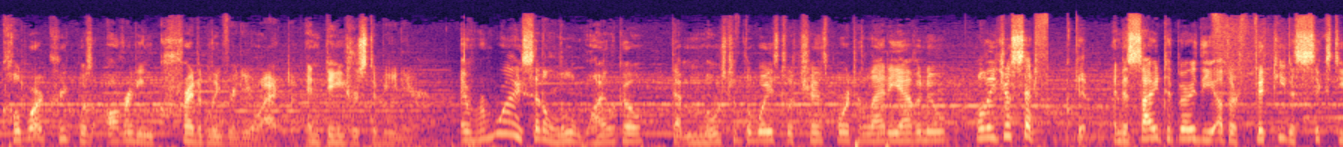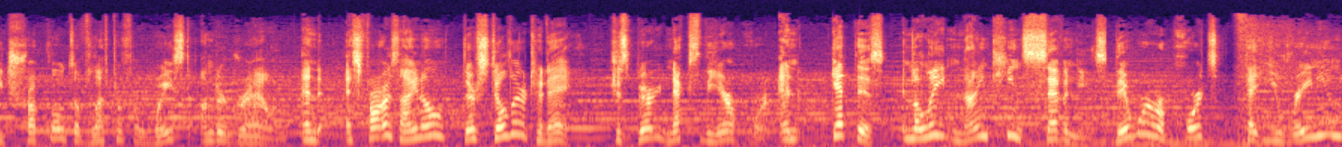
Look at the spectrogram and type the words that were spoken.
Coldwater Creek was already incredibly radioactive and dangerous to be near. And remember I said a little while ago that most of the waste was transported to Latty Avenue? Well, they just said fuck it and decided to bury the other 50 to 60 truckloads of leftover waste underground. And as far as I know, they're still there today, just buried next to the airport. And get this, in the late 1970s, there were reports that uranium,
